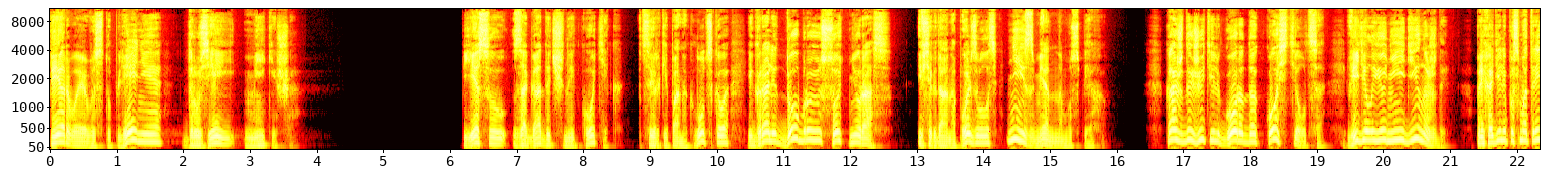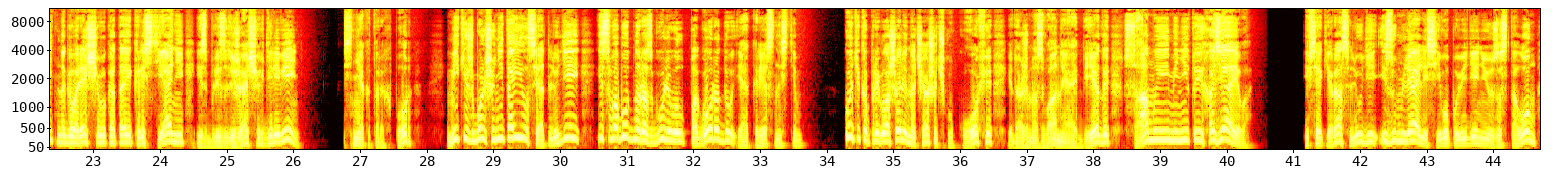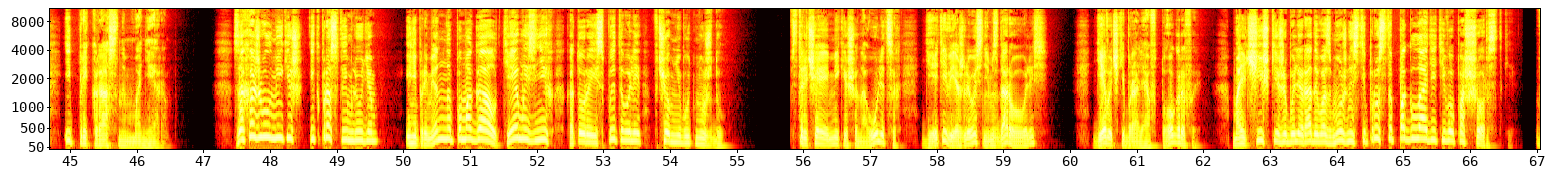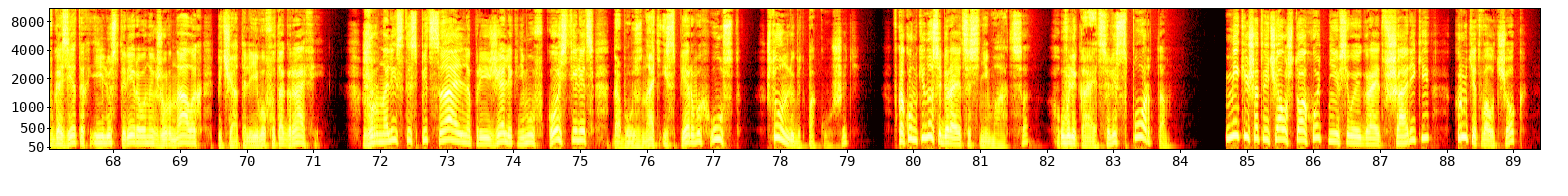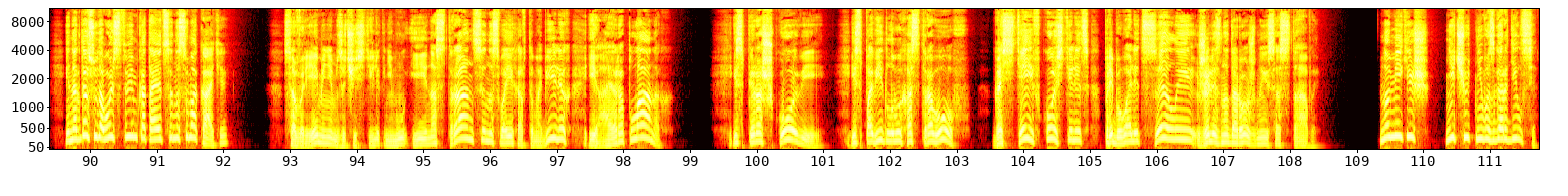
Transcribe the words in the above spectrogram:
Первое выступление друзей Микиша. Пьесу «Загадочный котик» в цирке пана Клуцкого играли добрую сотню раз, и всегда она пользовалась неизменным успехом. Каждый житель города Костелца видел ее не единожды, приходили посмотреть на говорящего кота и крестьяне из близлежащих деревень. С некоторых пор Микиш больше не таился от людей и свободно разгуливал по городу и окрестностям. Котика приглашали на чашечку кофе и даже на званые обеды самые именитые хозяева. И всякий раз люди изумлялись его поведению за столом и прекрасным манерам. Захаживал Микиш и к простым людям, и непременно помогал тем из них, которые испытывали в чем-нибудь нужду. Встречая Микиша на улицах, дети вежливо с ним здоровались. Девочки брали автографы, мальчишки же были рады возможности просто погладить его по шорстке. В газетах и иллюстрированных журналах печатали его фотографии. Журналисты специально приезжали к нему в Костелец, дабы узнать из первых уст, что он любит покушать, в каком кино собирается сниматься, увлекается ли спортом. Микиш отвечал, что охотнее всего играет в шарики, крутит волчок, иногда с удовольствием катается на самокате. Со временем зачастили к нему и иностранцы на своих автомобилях и аэропланах. Из Пирожковии, из Повидловых островов, гостей в Костелец прибывали целые железнодорожные составы. Но Микиш ничуть не возгордился.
